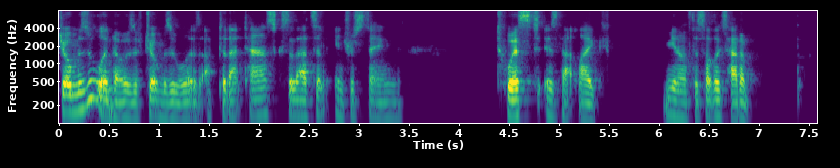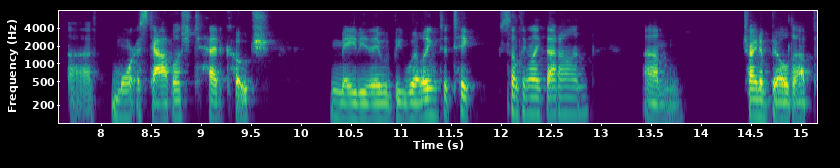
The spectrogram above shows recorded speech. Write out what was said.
Joe Mazzulla knows if Joe Mazzulla is up to that task. So that's an interesting twist. Is that like, you know, if the Celtics had a, a more established head coach, maybe they would be willing to take something like that on. Um, trying to build up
